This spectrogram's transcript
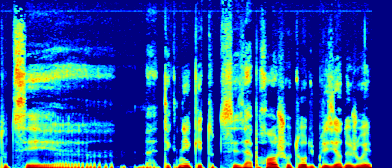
toutes ces bah, techniques et toutes ces approches autour du plaisir de jouer,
